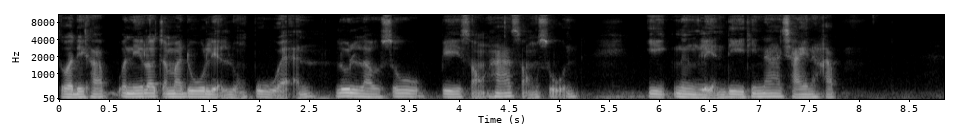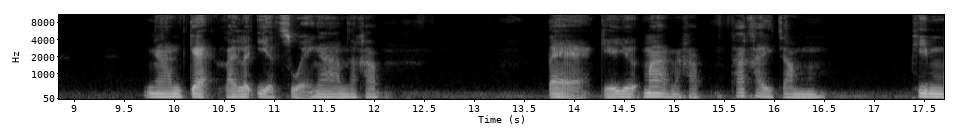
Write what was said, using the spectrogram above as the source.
สวัสดีครับ วันนี้เราจะมาดูเหรียญหลวงปู่แหวน รุ่นเราสู้ปี 2520 อีกหนึ่งเหรียญดีที่น่าใช้นะครับ งานแกะรายละเอียดสวยงามนะครับ แต่เก๋เยอะมากนะครับ ถ้าใครจำพิมพ์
